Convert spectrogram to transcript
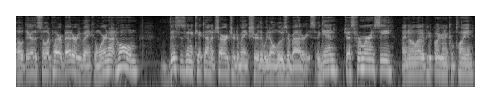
out there, the solar powered battery bank, and we're not home, this is going to kick on a charger to make sure that we don't lose our batteries. Again, just for emergency. I know a lot of people are going to complain,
